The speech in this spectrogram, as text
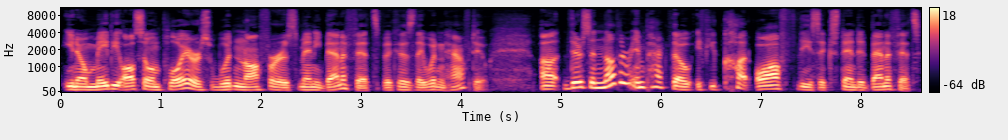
You know, maybe also employers wouldn't offer as many benefits because they wouldn't have to. Uh, there's another impact, though, if you cut off these extended benefits.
